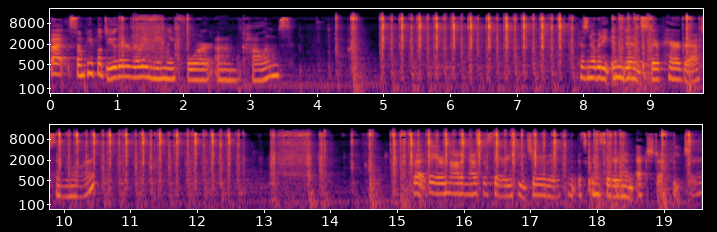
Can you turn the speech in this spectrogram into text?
but some people do. They're really mainly for um, columns. Because nobody indents their paragraphs anymore. But they are not a necessary feature. They're, it's considered an extra feature.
